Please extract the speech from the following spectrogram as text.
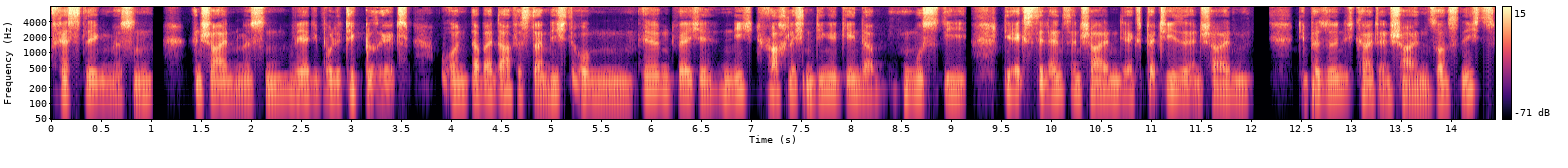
festlegen müssen, entscheiden müssen, wer die Politik berät. Und dabei darf es dann nicht um irgendwelche nicht fachlichen Dinge gehen. Da muss die, die Exzellenz entscheiden, die Expertise entscheiden, die Persönlichkeit entscheiden, sonst nichts.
